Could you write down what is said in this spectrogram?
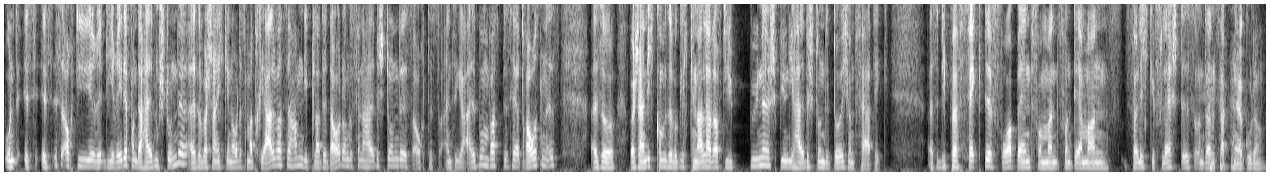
Und es, es ist auch die, die Rede von der halben Stunde, also wahrscheinlich genau das Material, was sie haben. Die Platte dauert ungefähr eine halbe Stunde, ist auch das einzige Album, was bisher draußen ist. Also wahrscheinlich kommen sie wirklich knallhart auf die Bühne, spielen die halbe Stunde durch und fertig. Also die perfekte Vorband, von, man, von der man völlig geflasht ist und dann sagt, na gut, dann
